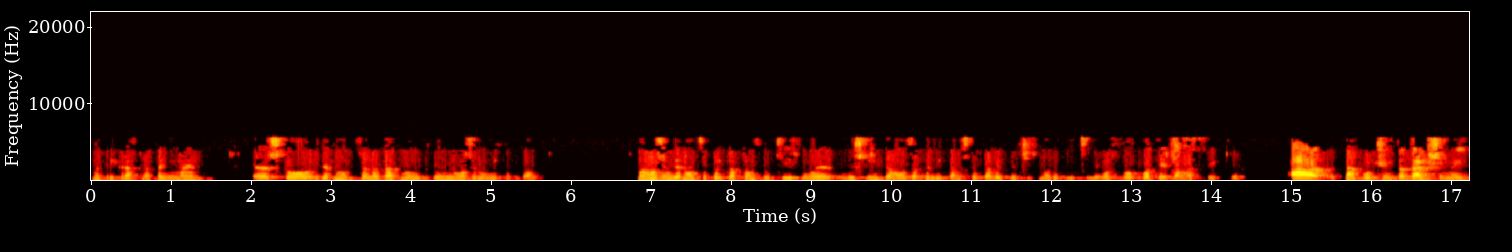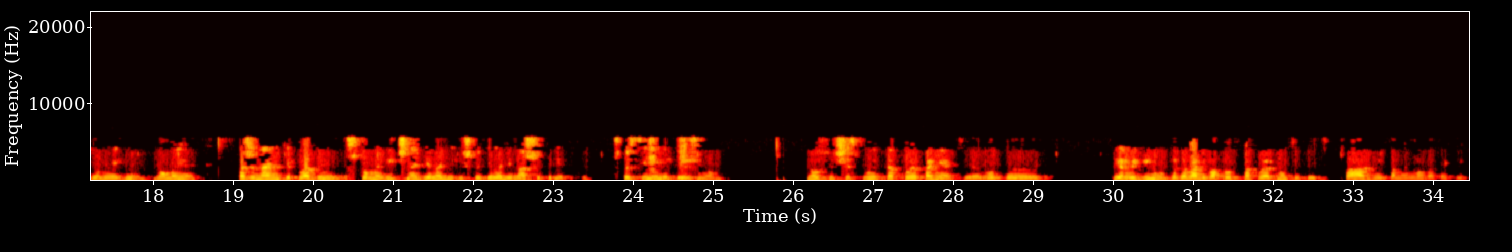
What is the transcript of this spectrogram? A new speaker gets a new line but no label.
Мы прекрасно понимаем, э, что вернуться назад мы никто не можем и никогда. Мы можем вернуться только в том случае, если мы вышли из дома, забыли там что-то выключить, мы выключили. Вот, вот, вот в этом аспекте. А так, в общем-то, дальше мы идем и идем. Но мы пожинаем те плоды, что мы лично делали и что делали наши предки. Что сеяли, и жнем. Но существует такое понятие. Вот э, первый день задавали вопрос, как вы относитесь к армии, там и много таких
